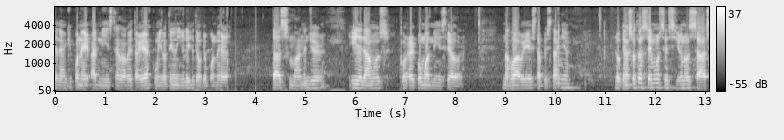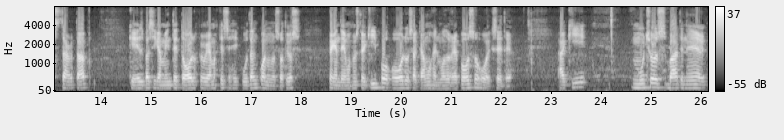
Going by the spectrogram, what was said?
tendrán que poner administrador de tareas como yo lo tengo en inglés yo tengo que poner task manager y le damos correr como administrador. Nos va a abrir esta pestaña. Lo que nosotros hacemos es irnos a startup que es básicamente todos los programas que se ejecutan cuando nosotros prendemos nuestro equipo o lo sacamos en modo reposo o etcétera. Aquí muchos va a tener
